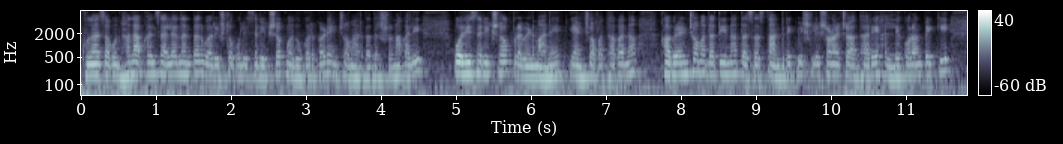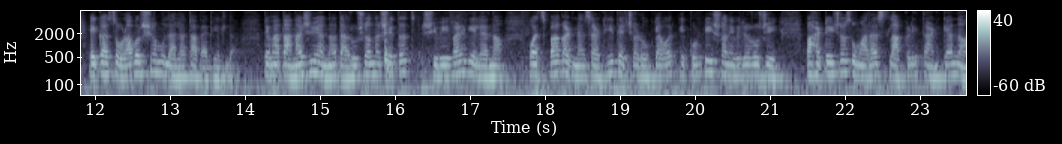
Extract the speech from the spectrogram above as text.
खुनाचा गुन्हा दाखल झाल्यानंतर वरिष्ठ पोलीस निरीक्षक मधुकर कड यांच्या मार्गदर्शनाखाली पोलीस निरीक्षक प्रवीण माने यांच्या पथकानं खबऱ्यांच्या मदतीनं तसंच तांत्रिक विश्लेषणाच्या आधारे हल्लेखोरांपैकी एका सोळा वर्षीय मुलाला ताब्यात घेतलं. तेव्हा तानाजी यानं दारूच्या नशेतच शिवीगाळ गेल्यानं वचपा काढण्यासाठी त्याच्या डोक्यावर एकोणतीस जानेवारी रोजी पहाटेच्या सुमारास लाकडी ताणक्यानं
